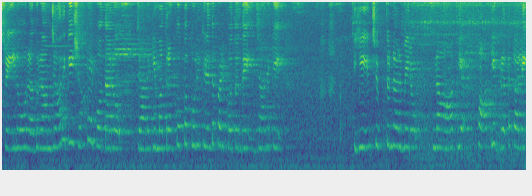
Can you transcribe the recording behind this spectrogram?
శ్రీను రఘురామ్ జానకి షాక్ అయిపోతారు. జానకి మాత్రం కుప్ప కూలి క్రింద పడిపోతుంది. జానకి ఏం చెప్తున్నారు మీరు? నా ఆద్య ఆద్య బ్రతకాలి.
